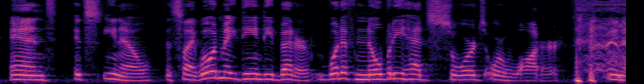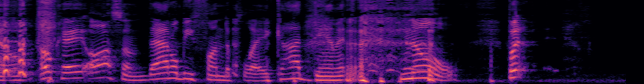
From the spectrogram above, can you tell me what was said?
And it's you know it's like what would make D and D better? What if nobody had swords or water? You know, okay, awesome, that'll be fun to play. God damn it, no, but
